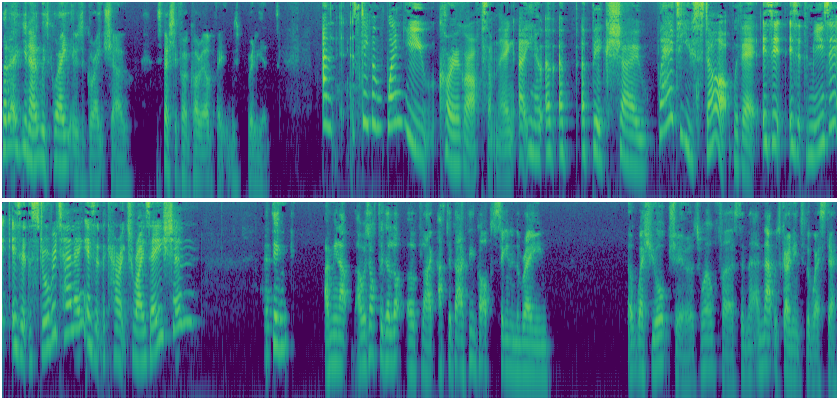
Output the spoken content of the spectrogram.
but uh, you know, it was great. It was a great show, especially for a choreography. It was brilliant. And Stephen, when you choreograph something, uh, you know, a, a, a, big show, where do you start with it? Is it is it the music? Is it the storytelling? Is it the characterization? I think, I mean, I, I was offered a lot of like after that. I think I offered singing in the rain at West Yorkshire as well first, and that, and that was going into the West End.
